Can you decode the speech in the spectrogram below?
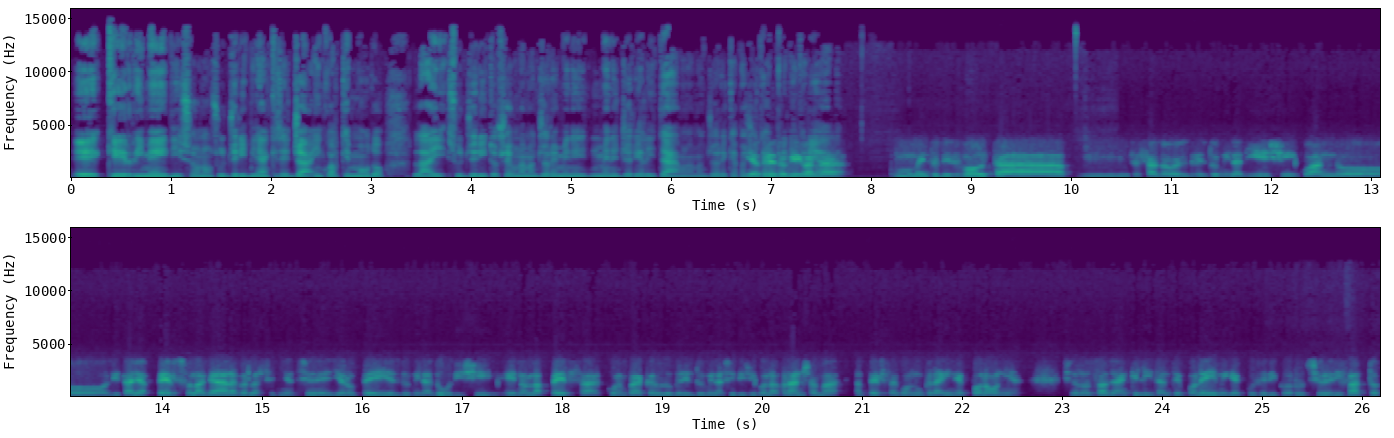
e che rimedi sono suggeribili, anche se già in qualche modo l'hai suggerito, c'è una maggiore managerialità, una maggiore capacità Io credo che guarda, un momento di svolta mh, c'è stato il, il, 2010 quando l'Italia ha perso la gara per l'assegnazione degli europei del 2012 e non l'ha persa come poi è accaduto per il 2016 con la Francia ma l'ha persa con Ucraina e Polonia. Ci sono state anche lì tante polemiche, accuse di corruzione, di fatto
